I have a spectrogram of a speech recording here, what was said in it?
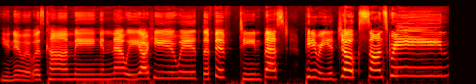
You knew it was coming, and now we are here with the 15 best period jokes on screen.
